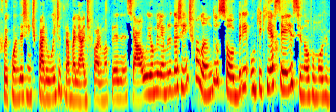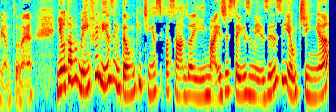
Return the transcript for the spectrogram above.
foi quando a gente parou de trabalhar de forma presencial, e eu me lembro da gente falando sobre o que, que ia ser esse novo movimento, né? E eu estava bem feliz, então, que tinha se passado aí mais de seis meses e eu tinha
